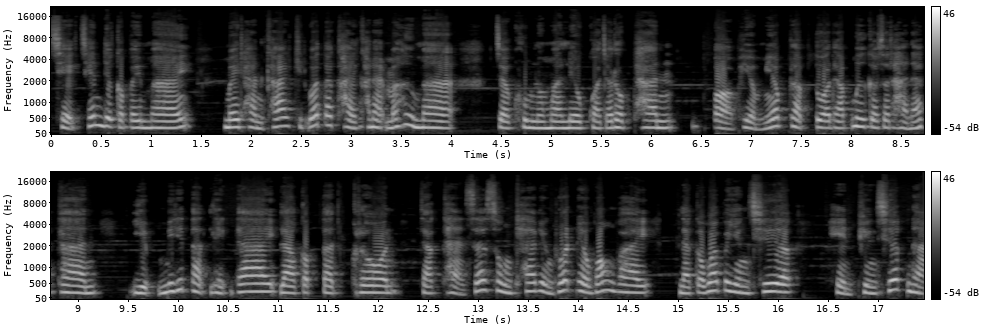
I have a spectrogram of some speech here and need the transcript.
เฉกเช่นเดียวกับใบไม้ ไม่ทันคาดคิดว่าตะข่ายขนาดมหึมา จะคลุมลงมาเร็วกว่าจะหลบทันป่อเพียวเมียปรับตัวรับมือกับสถานการณ์ หยิบมีดที่ตัดเหล็กได้แล้วกับตัดโครน จากแขนเสื้อทรงแคบอย่างรวดเร็วว่องไว แล้วก็ว่าไปยังเชือก เห็นเพียงเชือกหนา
